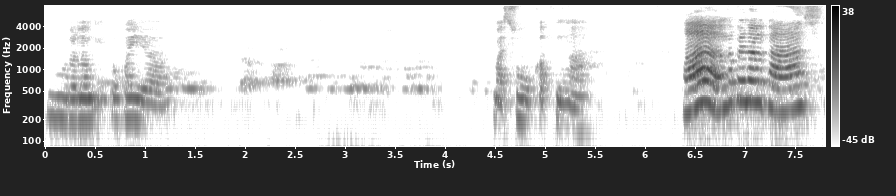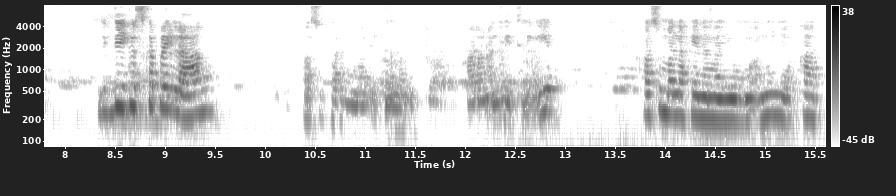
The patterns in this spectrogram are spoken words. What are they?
Mura lang ito kaya. Masukat nga. Ah, ang kapinalpas? Digdigos ka pa lang. Kaso parang maliit naman ito. Parang ang liit-liit. Kaso malaki naman yung ano niya, cup.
